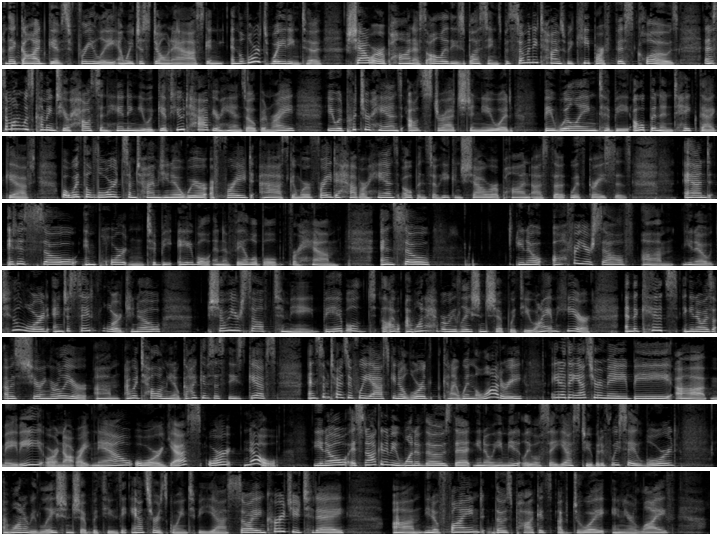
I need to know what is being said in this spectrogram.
that God gives freely and we just don't ask. And, and the Lord's waiting to shower upon us all of these blessings. But so many times we keep our fists closed. And if someone was coming to your house and handing you a gift, you'd have your hands open, right? You would put your hands outstretched and you would be willing to be open and take that gift. But with the Lord, sometimes, you know, we're afraid to ask and we're afraid to have our hands open so He can shower upon us the, with graces. And it is so important to be able and available for Him. And so, you know, offer yourself, um, you know, to the Lord and just say to the Lord, you know, show yourself to me. Be able to, I, I want to have a relationship with you. I am here. And the kids, you know, as I was sharing earlier, um, I would tell them, you know, God gives us these gifts. And sometimes if we ask, you know, Lord, can I win the lottery? You know, the answer may be uh, maybe or not right now or yes or no. You know, it's not going to be one of those that, you know, he immediately will say yes to. But if we say, Lord, I want a relationship with you, the answer is going to be yes. So I encourage you today, um, you know, find those pockets of joy in your life.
